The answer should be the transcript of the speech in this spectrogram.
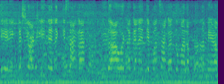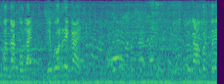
डेअरिंग कशी वाटली ते नक्की सांगा. मुलगा आवडला का नाही ते पण सांगा. तुम्हाला पूर्ण मेळा पण दाखवलाय. हे बोल रे काय? तो घाबरतोय?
